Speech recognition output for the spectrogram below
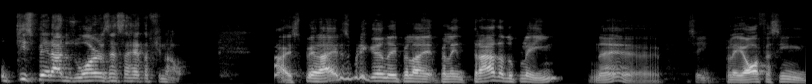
o que esperar dos Warriors nessa reta final? Ah, esperar eles brigando aí pela, pela entrada do play-in, né? Sim. Playoff assim,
